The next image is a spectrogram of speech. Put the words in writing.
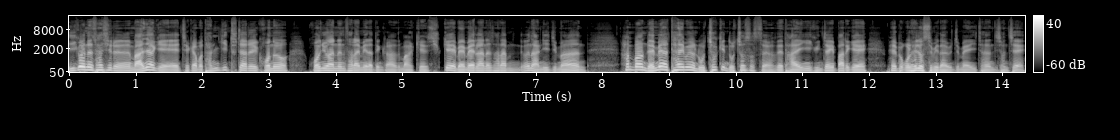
이거는 사실은 만약에 제가 뭐 단기 투자를 권유 권유하는 사람이라든가 막 이렇게 쉽게 매매를 하는 사람은 아니지만 한번 매매할 타이밍을 놓쳤긴 놓쳤었어요. 근데 다행히 굉장히 빠르게 회복을 해줬습니다. 요즘에 2차전지 전체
